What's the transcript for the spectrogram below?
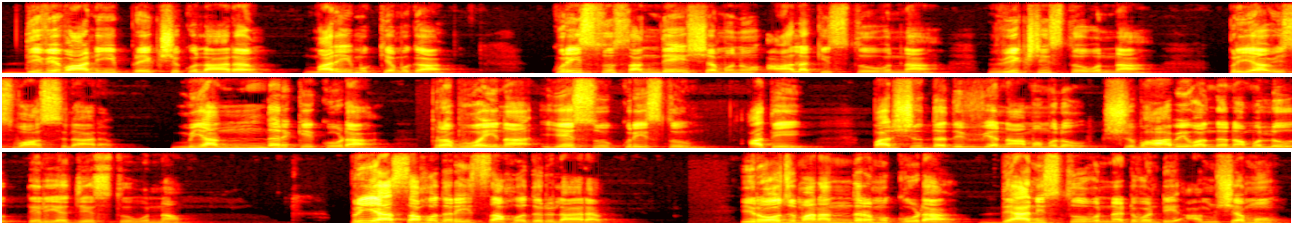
దివ్యవాణి ప్రేక్షకులార మరీ ముఖ్యముగా క్రీస్తు సందేశమును ఆలకిస్తూ ఉన్న వీక్షిస్తూ ఉన్న ప్రియ విశ్వాసులార మీ అందరికీ కూడా ప్రభు అయిన యేసు క్రీస్తు అతి పరిశుద్ధ దివ్య నామములో శుభాభివందనములు తెలియజేస్తూ ఉన్నాం. ప్రియ సహోదరి సహోదరులారా ఈరోజు మనందరము కూడా ధ్యానిస్తూ ఉన్నటువంటి అంశము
